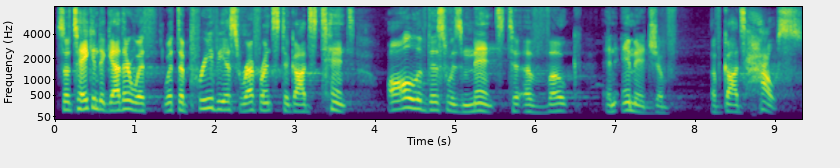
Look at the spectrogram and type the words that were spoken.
So, taken together with, with the previous reference to God's tent, all of this was meant to evoke an image of, of God's house,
